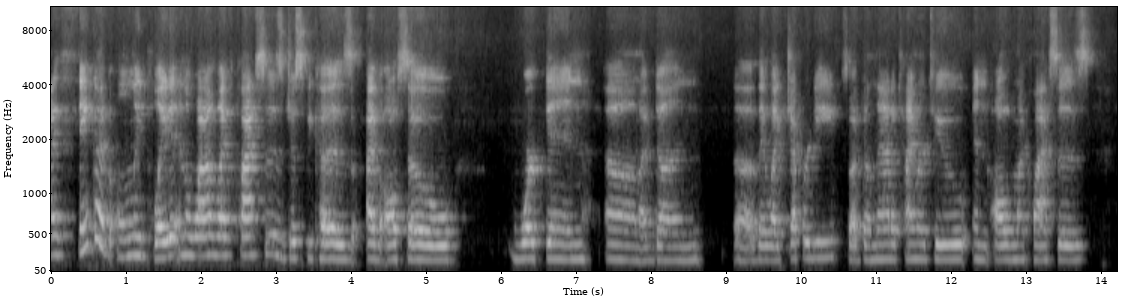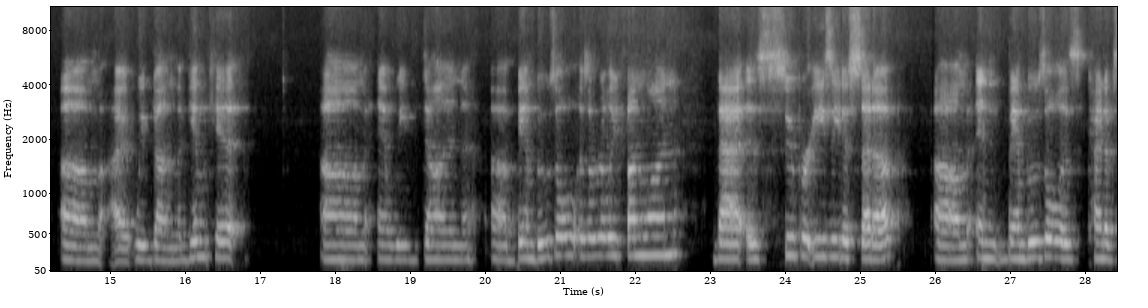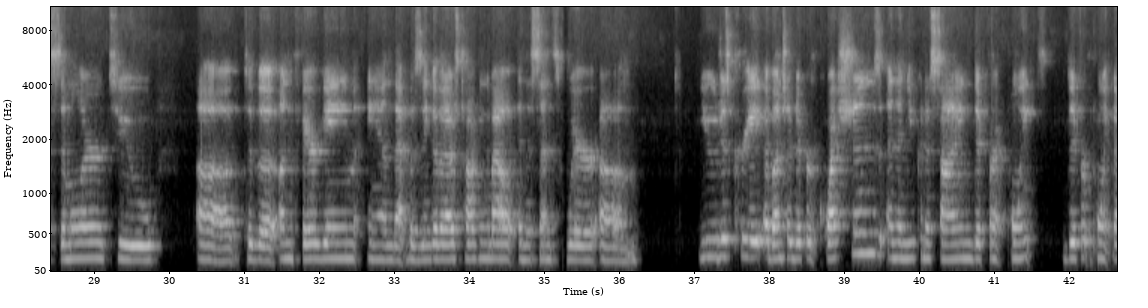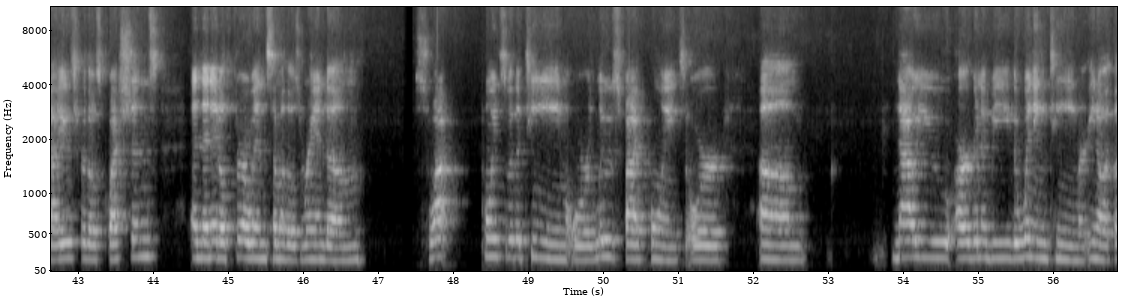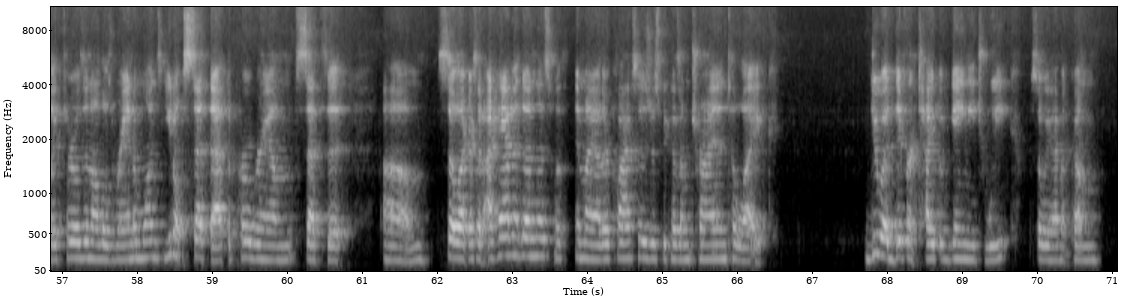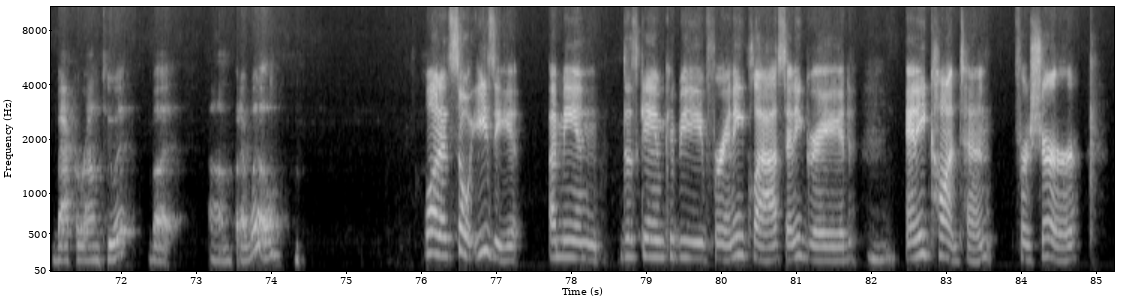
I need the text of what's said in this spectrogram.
I think I've only played it in the wildlife classes just because I've also worked in, um, I've done, uh, they like Jeopardy. So I've done that a time or two in all of my classes. Um, I, we've done the Gimkit um, and we've done uh, Bamboozle is a really fun one that is super easy to set up. Um, and Bamboozle is kind of similar to uh, to the unfair game and that bazinga that I was talking about in the sense where um, you just create a bunch of different questions and then you can assign different points, different point values for those questions. And then it'll throw in some of those random swap points with a team or lose five points or um, now you are going to be the winning team or you know it like throws in all those random ones. You don't set that. The program sets it. Um, so like i said i haven't done this with in my other classes just because i'm trying to like do a different type of game each week. So we haven't come back around to it but um, but i will. Well and it's so easy. I mean, this game could be for any class, any grade, mm-hmm. any content for sure.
